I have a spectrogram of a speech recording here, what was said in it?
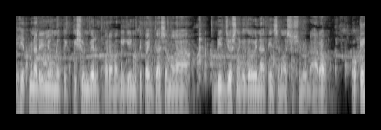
i-hit mo na rin yung notification bell para magiging notified ka sa mga videos na gagawin natin sa mga susunod na araw Okay.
